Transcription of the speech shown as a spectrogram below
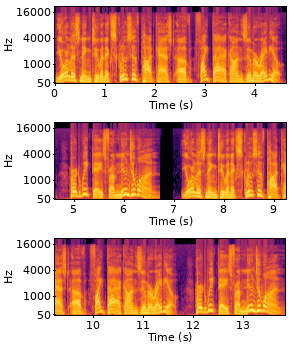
You're listening to an exclusive podcast of Fight Back on Zoomer Radio heard weekdays from noon to 1. You're listening to an exclusive podcast of Fight Back on Zoomer Radio, heard weekdays from noon to 1.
